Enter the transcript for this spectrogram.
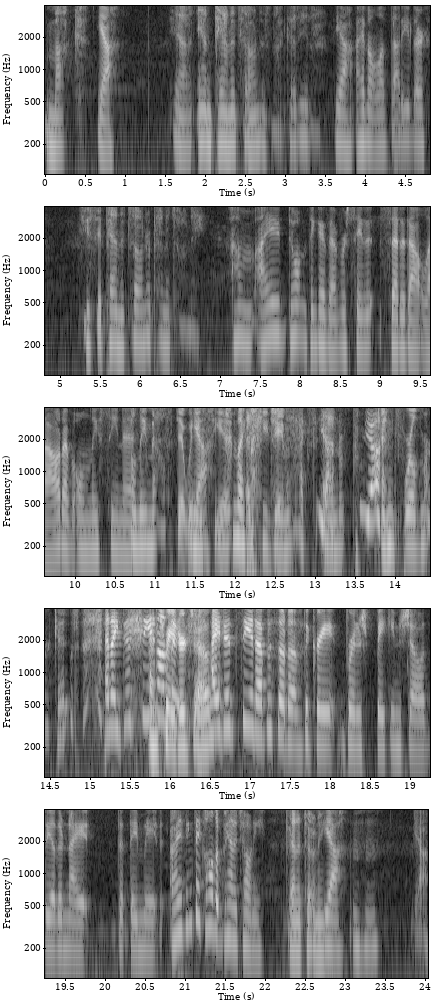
muck. Yeah. Yeah. And panettone is not good either. Yeah. I don't love that either. Do you say panettone or panettone? Um, I don't think I've ever said it, said it out loud. I've only seen it. Only mouthed it when Yeah. you see it like- at TJ Maxx Yeah. and, Yeah. and World Market. And I did see it on Trader the, Joe's. I did see an episode of the Great British Baking Show the other night that they made. I think they called it panettone. Panettone. Yeah. Mm-hmm. Yeah.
